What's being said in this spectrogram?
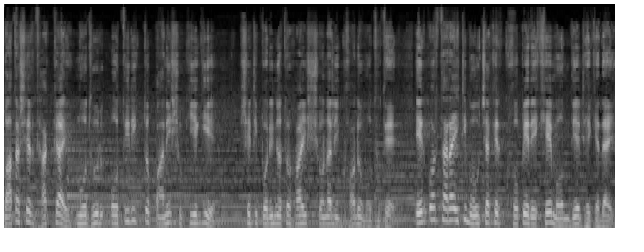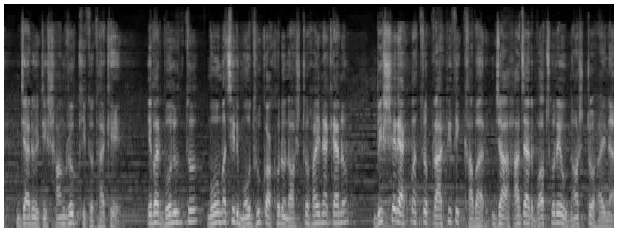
বাতাসের ধাক্কায় মধুর অতিরিক্ত পানি শুকিয়ে গিয়ে সেটি পরিণত হয় সোনালি ঘন মধুতে। এরপর তারা এটি মৌচাকের খোপে রেখে মোম দিয়ে ঢেকে দেয়, যেন এটি সংরক্ষিত থাকে। এবার বলুন তো, মৌমাছির মধু কখনো নষ্ট হয় না কেন? বিশ্বের একমাত্র প্রাকৃতিক খাবার যা হাজার বছরেও নষ্ট হয় না,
